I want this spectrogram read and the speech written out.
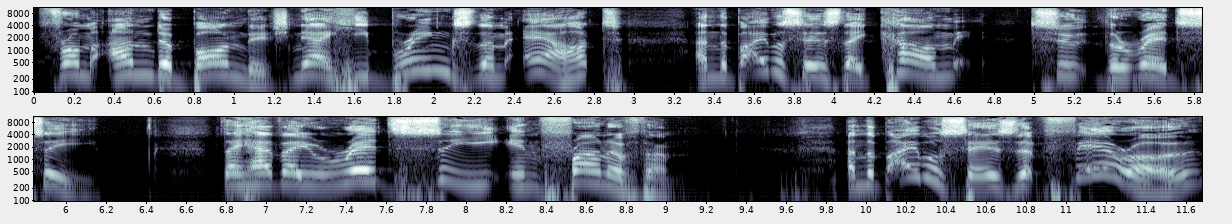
from under bondage. Now he brings them out, and the Bible says they come to the Red Sea. They have a Red Sea in front of them. And the Bible says that Pharaoh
